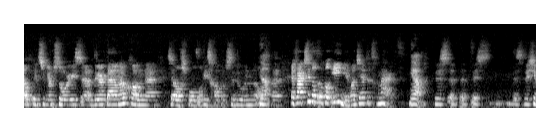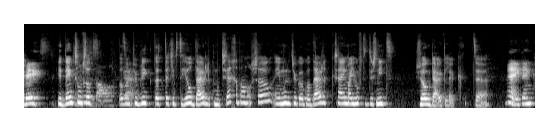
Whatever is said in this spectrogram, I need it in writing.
uh, op Instagram stories, uh, durf daar dan ook gewoon zelfspot of iets grappigs te doen. Of, ja. en vaak zit dat ook al in je, want je hebt het gemaakt. Ja. Dus, het, het is, dus, dus je weet... Je denkt soms dat, dat een publiek, dat, dat je het heel duidelijk moet zeggen dan of zo. En je moet natuurlijk ook wel duidelijk zijn, maar je hoeft het dus niet zo duidelijk te... Nee, ik denk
